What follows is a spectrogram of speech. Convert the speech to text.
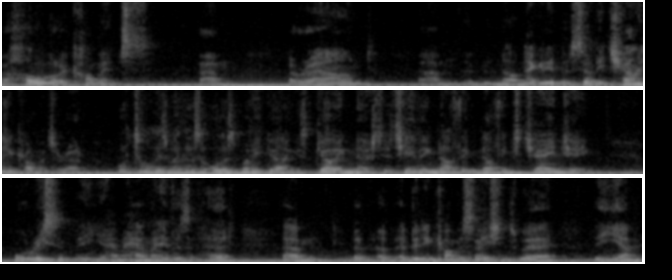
a whole lot of comments um, around, um, not negative, but certainly challenging comments around, what's all this, where's all this money going? It's going nowhere, it's achieving nothing, nothing's changing. More recently, how many of us have heard, um, have, have been in conversations where the um,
